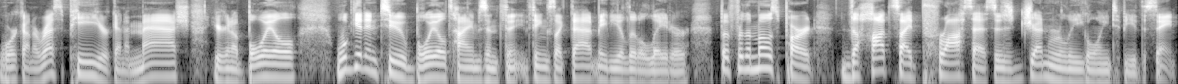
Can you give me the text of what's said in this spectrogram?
work on a recipe, you're going to mash, you're going to boil. We'll get into boil times and th- things like that maybe a little later. But for the most part, the hot side process is generally going to be the same.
